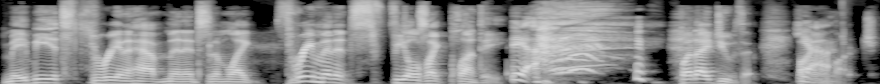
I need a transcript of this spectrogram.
Maybe it's three and a half minutes, and I'm like, three minutes feels like plenty, Yeah. but I do them by Yeah. and large.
